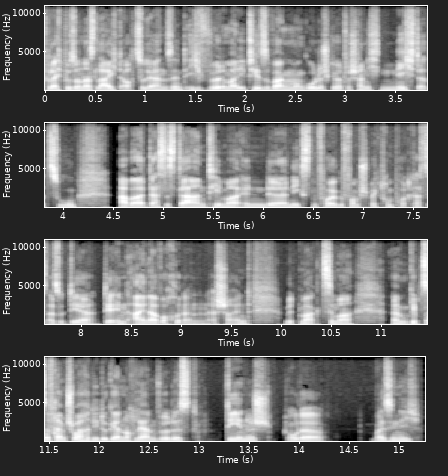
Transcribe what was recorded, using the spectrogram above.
vielleicht besonders leicht auch zu lernen sind. Ich würde mal die These wagen, Mongolisch gehört wahrscheinlich nicht dazu, aber das ist da ein Thema in der nächsten Folge vom Spektrum-Podcast, also der, der in einer Woche dann erscheint mit Marc Zimmer. Ähm, Gibt es eine Fremdsprache, die du gerne noch lernen würdest? Dänisch oder weiß ich nicht?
